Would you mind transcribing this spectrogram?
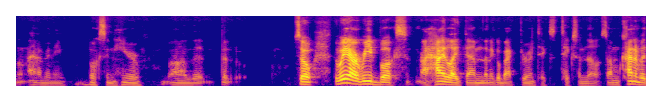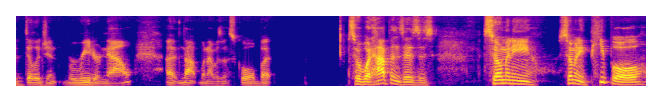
I don't have any books in here uh, that that. So the way I read books, I highlight them, then I go back through and take take some notes. I'm kind of a diligent reader now, uh, not when I was in school, but so what happens is is so many so many people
